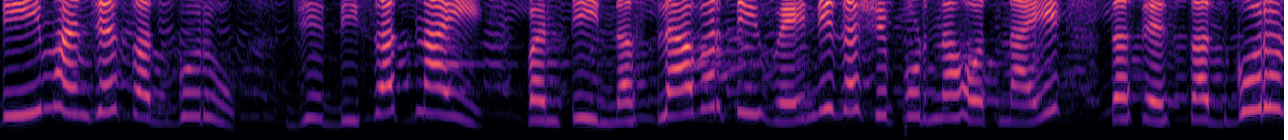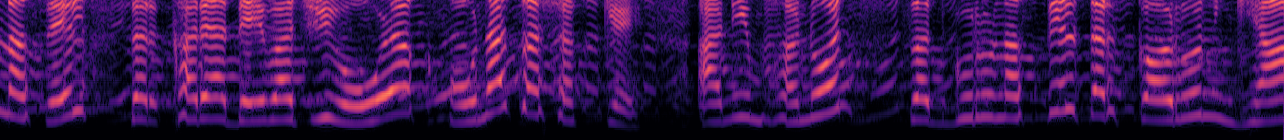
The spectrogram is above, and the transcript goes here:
ती म्हणजे सद्गुरू जी दिसत नाही पण ती नसल्यावर ती वेणी जशी पूर्ण होत नाही तसे सद्गुरू नसेल तर खऱ्या देवाची ओळख होणंच अशक्य. आणि म्हणून सद्गुरू नसतील तर करून घ्या.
